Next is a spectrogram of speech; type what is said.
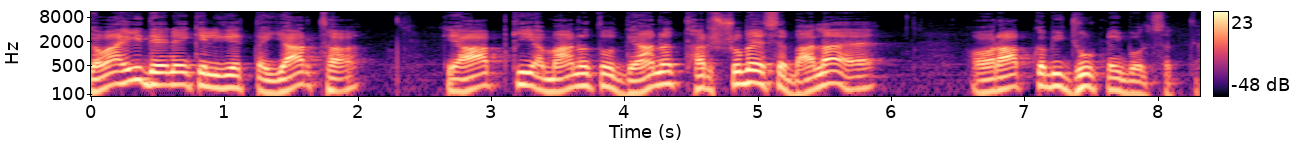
گواہی دینے کے لیے تیار تھا کہ آپ کی امانت و دیانت ہر شبے سے بالا ہے اور آپ کبھی جھوٹ نہیں بول سکتے۔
